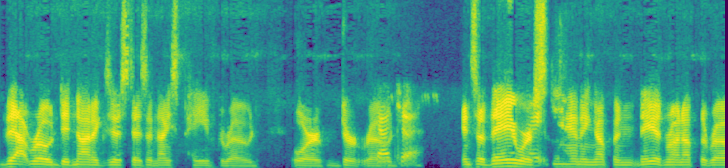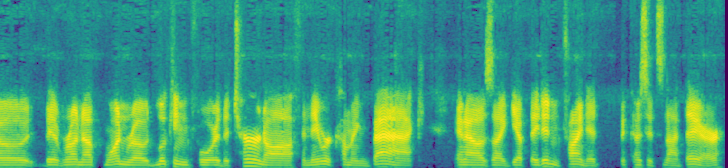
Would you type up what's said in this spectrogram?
that road did not exist as a nice paved road or dirt road. Gotcha. And so they were Right. scanning up and they had run up the road. They had run up one road looking for the turn off and they were coming back. And I was like, yep, they didn't find it because it's not there.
